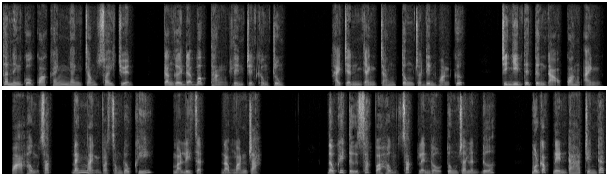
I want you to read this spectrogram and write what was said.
Thân hình của quả Khánh nhanh chóng xoay chuyển, cả người đã bốc thẳng lên trên không trung. Hai chân nhanh chóng tung ra liên hoàn cước, chỉ nhìn thấy từng đạo quang ảnh hỏa hồng sắc đánh mạnh vào sóng đấu khí mà Lý Giật đang bắn ra. Đấu khí tử sắc và hồng sắc lại nổ tung ra lần nữa. Một góc nền đá trên đất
